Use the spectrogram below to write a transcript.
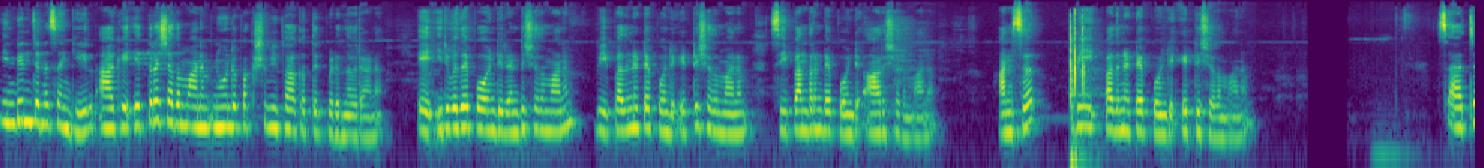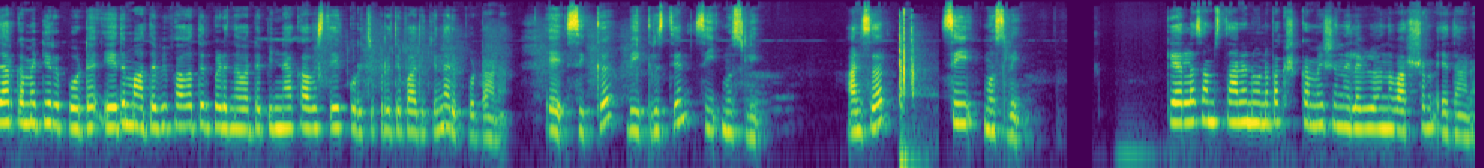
ഇന്ത്യൻ ജനസംഖ്യയിൽ ആകെ എത്ര ശതമാനം ന്യൂനപക്ഷ വിഭാഗത്തിൽപ്പെടുന്നവരാണ് എ ഇരുപത് പോയിന്റ് രണ്ട് ശതമാനം ബി പതിനെട്ട് പോയിന്റ് എട്ട് ശതമാനം സി പന്ത്രണ്ട് പോയിന്റ് ആറ് ശതമാനം. ആൻസർ ബി പതിനെട്ട് പോയിന്റ് എട്ട് ശതമാനം. സാച്ചാർ കമ്മിറ്റി റിപ്പോർട്ട് ഏത് മതവിഭാഗത്തിൽപ്പെടുന്നവരുടെ പിന്നാക്കാവസ്ഥയെക്കുറിച്ച് പ്രതിപാദിക്കുന്ന റിപ്പോർട്ടാണ്. A Sikh B Christian C മുസ്ലിം. ആൻസർ സി മുസ്ലിം. കേരള സംസ്ഥാന ന്യൂനപക്ഷ കമ്മീഷൻ നിലവിൽ വന്ന വർഷം ഏതാണ്?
